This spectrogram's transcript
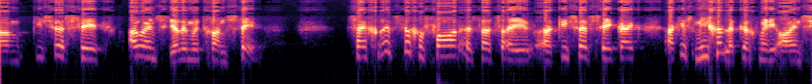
um kiesers sê, ouens, julle moet gaan stem. Sy grootste gevaar is dat sy uh, kiesers sê, kyk, ek is nie gelukkig met die ANC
